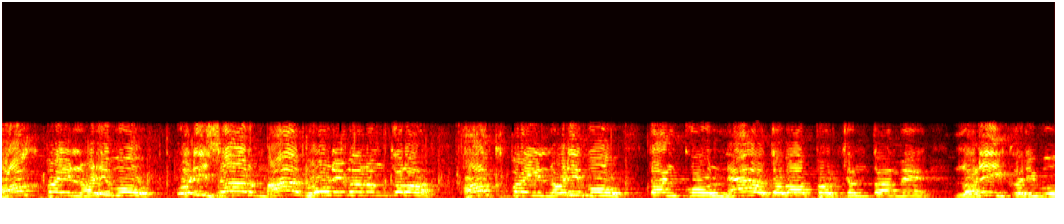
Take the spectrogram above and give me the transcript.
ହକ୍ ପାଇଁ ଲଢ଼ିବୁ ଓଡ଼ିଶାର ମା ଭଉଣୀମାନଙ୍କର ହକ୍ ପାଇଁ ଲଢ଼ିବୁ ତାଙ୍କୁ ନ୍ୟାୟ ଦେବା ପର୍ଯ୍ୟନ୍ତ ଆମେ ଲଢ଼େଇ କରିବୁ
